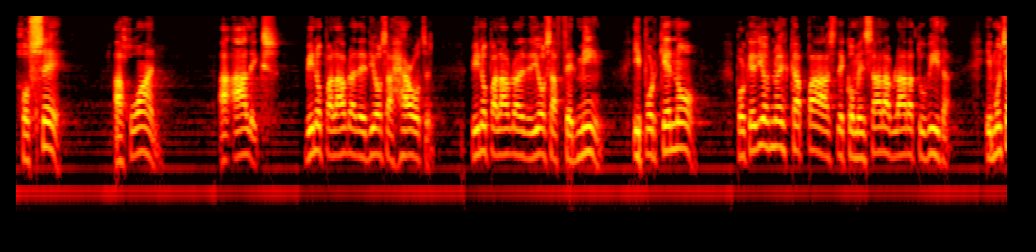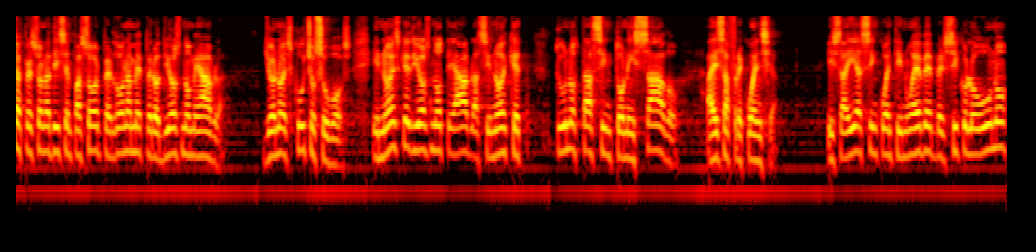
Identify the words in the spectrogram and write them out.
José, a Juan, a Alex. Vino palabra de Dios a Harrelton. Vino palabra de Dios a Fermín. ¿Y por qué no? Porque Dios no es capaz de comenzar a hablar a tu vida y muchas personas dicen, pastor, perdóname, pero Dios no me habla. Yo no escucho su voz. Y no es que Dios no te habla, sino es que tú no estás sintonizado a esa frecuencia. Isaías 59, versículo 1,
